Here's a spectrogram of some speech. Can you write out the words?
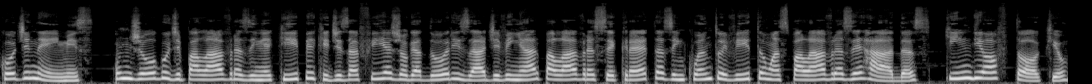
codenames. Um jogo de palavras em equipe que desafia jogadores a adivinhar palavras secretas enquanto evitam as palavras erradas. King of Tokyo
